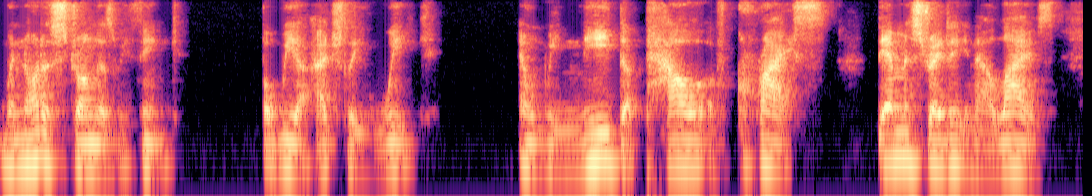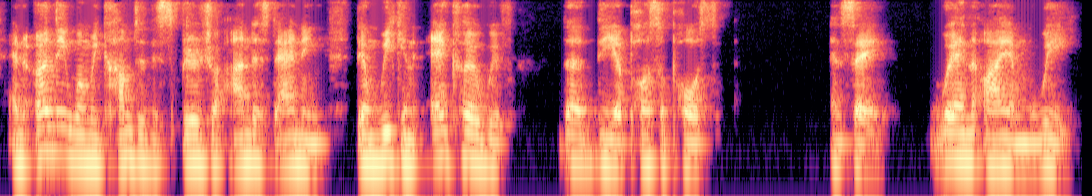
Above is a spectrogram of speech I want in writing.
we're not as strong as we think, but we are actually weak and we need the power of Christ demonstrated in our lives. And only when we come to this spiritual understanding, then we can echo with the, the Apostle Paul and say, When I am weak,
